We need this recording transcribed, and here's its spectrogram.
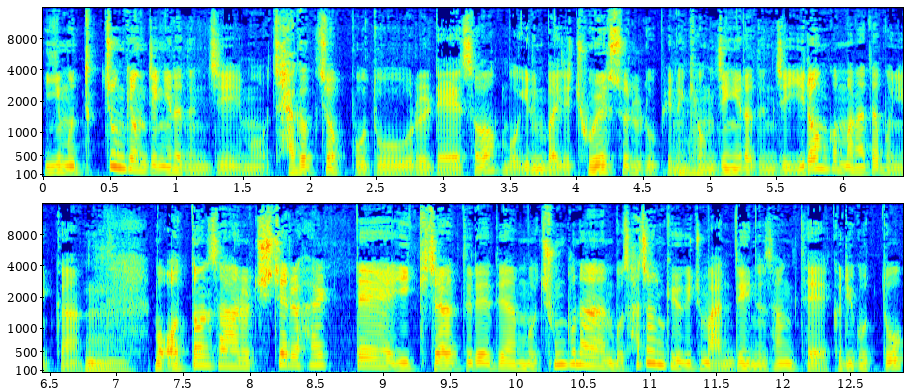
이게 뭐 특종 경쟁이라든지 뭐 자극적 보도를 내서 뭐 이른바 이제 조회수를 높이는 음. 경쟁이라든지 이런 것만 하다 보니까 음. 뭐 어떤 사안을 취재를 할 때 이 기자들에 대한 뭐 충분한 뭐 사전 교육이 좀 안 돼 있는 상태 그리고 또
